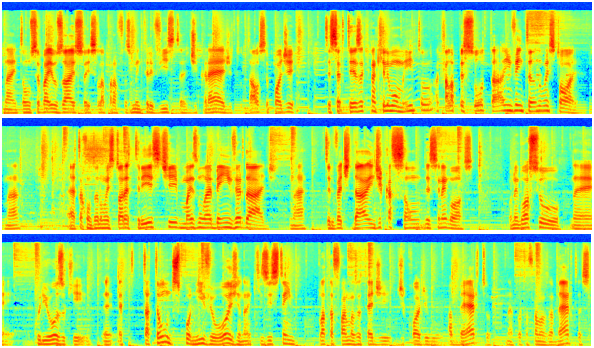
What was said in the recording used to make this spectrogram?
né? Então você vai usar isso aí, sei lá, para fazer uma entrevista de crédito tal, você pode ter certeza que naquele momento aquela pessoa tá inventando uma história, né? É, tá contando uma história triste, mas não é bem verdade, né? Então ele vai te dar a indicação desse negócio. O negócio né, curioso que é, é, tá tão disponível hoje, né? Que existem plataformas até de, de código aberto, né, plataformas abertas,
